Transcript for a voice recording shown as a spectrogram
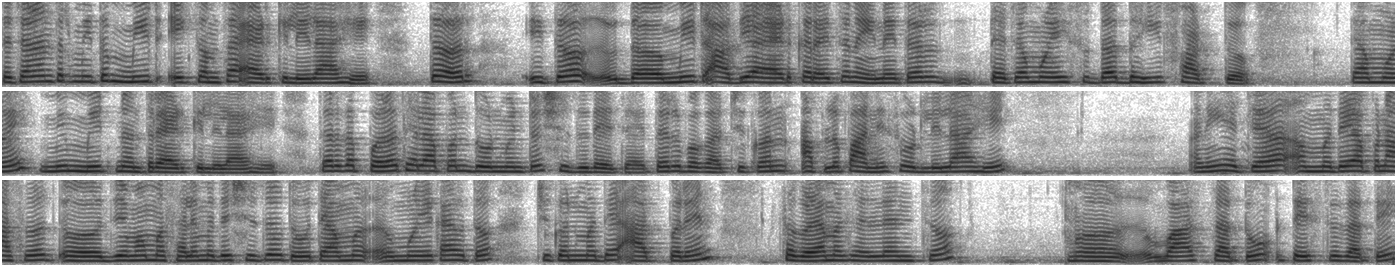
त्याच्यानंतर मी इथं मीठ एक चमचा ॲड केलेला आहे. तर इथं द मीठ आधी ॲड करायचं नाही नाहीतर त्याच्यामुळे सुद्धा दही फाटतं. त्यामुळे मी मीठ नंतर ॲड केलेलं आहे. तर आता परत ह्याला आपण दोन मिनटं शिजू द्यायचं आहे. तर बघा चिकन आपलं पाणी सोडलेलं आहे. आणि ह्याच्यामध्ये आपण असं जेव्हा मसाल्यामध्ये शिजवतो त्यामुळे काय होतं चिकनमध्ये आतपर्यंत सगळ्या मसाल्यांचं वास जातो टेस्ट जाते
